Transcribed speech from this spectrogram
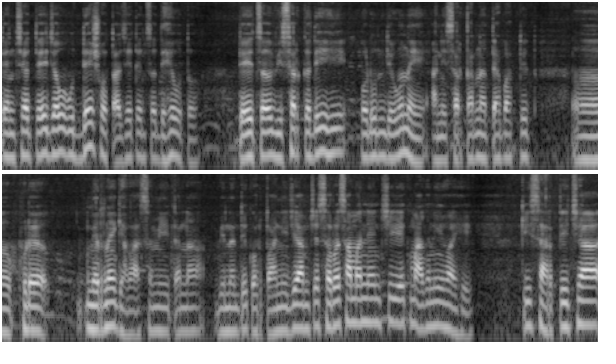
त्यांच्या ते जो उद्देश होता जे त्यांचं ध्येय होतं त्याचं विसर कधीही पडून देऊ नये आणि सरकारनं त्या बाबतीत पुढे निर्णय घ्यावा असं मी त्यांना विनंती करतो. आणि जे आमच्या सर्वसामान्यांची एक मागणी आहे की सारथीच्या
